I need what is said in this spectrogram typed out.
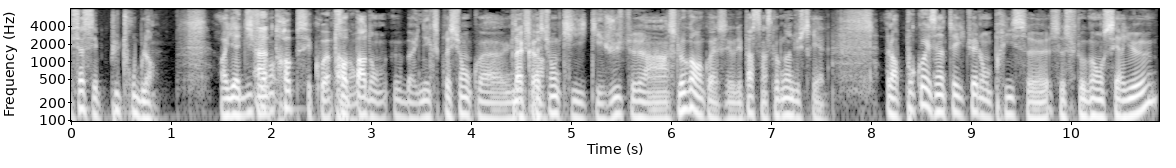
Et ça, c'est plus troublant. Alors, il y a différents... Un trope, c'est quoi pardon pardon. Euh, bah, une expression, quoi. Une expression qui, qui, est juste un slogan, quoi. Au départ, c'est un slogan industriel. Alors, pourquoi les intellectuels ont pris ce, ce slogan au sérieux?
